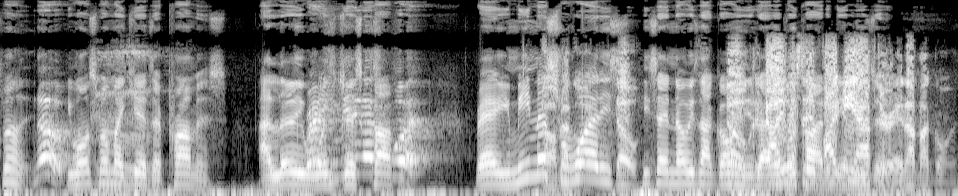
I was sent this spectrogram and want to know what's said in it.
smell it. No. You won't smell my kids. I promise. I literally Ray, was you just meeting us coughing. what? Ray, you meeting No, for what? going. He's, No. He said no, he's not going. No, he's the guy wants to invite be a me loser. after, and I'm not going.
